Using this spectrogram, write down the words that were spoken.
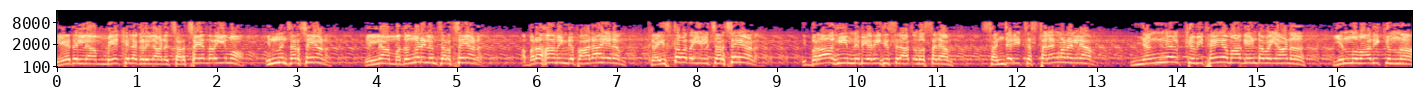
ഏതെല്ലാം മേഖലകളിലാണ് ചർച്ചയെന്നറിയുമോ? ഇന്നും ചർച്ചയാണ്. എല്ലാ മതങ്ങളിലും ചർച്ചയാണ്. അബ്രഹാമിന്റെ പാലായനം ക്രൈസ്തവതയിൽ ചർച്ചയാണ്. ഇബ്രാഹിം നബി അലൈഹി സ്വലാത്തു വസ്സലാം സഞ്ചരിച്ച സ്ഥലങ്ങളെല്ലാം ഞങ്ങൾക്ക് വിധേയമാകേണ്ടവയാണ് എന്ന് വാദിക്കുന്ന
